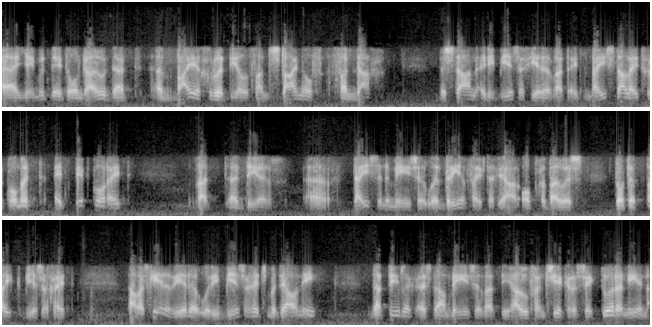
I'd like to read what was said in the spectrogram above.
Uh jy moet net onthou dat 'n baie groot deel van Steinhof vandag bestaan uit die besighede wat uit my stal uitgekom het, uit Pepkor uit wat uh, deur uh duisende mense oor 53 jaar opgebou is tot 'n pyp besigheid. Daar was geen rede oor die besigheidsmodel nie natuurlik is daar mense wat nie hou van sekere sektore nie en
